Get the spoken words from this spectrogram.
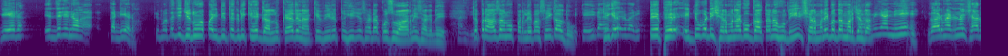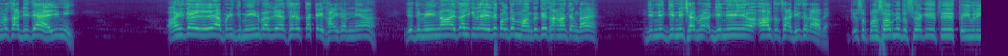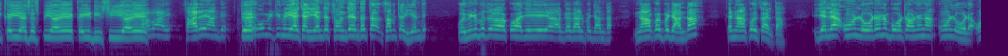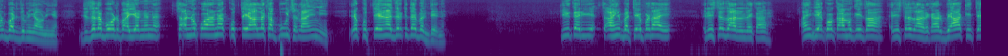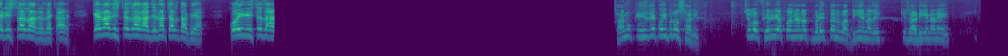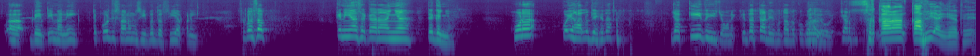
ਗੇਟ ਇੱਧਰ ਹੀ ਨਾ ਕੱਢੀ ਹੜੋ ਤੇ ਮਾਤਾ ਜੀ ਜਦੋਂ ਆਪਾਂ ਏਡੀ ਤਕੜੀ ਕਿਸੇ ਗੱਲ ਨੂੰ ਕਹਿ ਦੇਣਾ ਕਿ ਵੀਰ ਤੁਸੀਂ ਜੇ ਸਾਡਾ ਕੁਝ ਸਵਾਰ ਨਹੀਂ ਸਕਦੇ ਤੇ ਭਰਾ ਸਾਨੂੰ ਪਰਲੇ ਪਾਸੇ ਹੀ ਘੱਲ ਦਾ ਠੀਕ ਹੈ। ਤੇ ਫਿਰ ਏਡੋ ਵੱਡੀ ਸ਼ਰਮਨਾਕ ਕੋਈ ਗੱਲ ਤਾਂ ਨਾ ਹੁੰਦੀ ਸ਼ਰਮ ਨਾਲ ਬੰਦਾ ਮਰ ਜਾਂਦਾ। ਨਹੀਂ? ਗਵਰਨਮੈਂਟ ਨੂੰ ਸ਼ਰਮ ਸਾਡੀ ਤੇ ਹੈ ਹੀ ਨਹੀਂ। ਅਸੀਂ ਤਾਂ ਇਹ ਆਪਣੀ ਜ਼ਮੀਨ ਬਦਲੇ ਇੱਥੇ ਧੱਕੇ ਖਾਈ ਕਰਨੇ ਆ। ਜੇ ਜ਼ਮੀਨ ਨਾ ਇਹਦਾ ਹੀ ਕਿਤੇ ਇਹਦੇ ਕੋਲ ਤਾਂ ਮੰਗ ਕੇ ਖਾਣਾ ਚੰਗਾ ਹੈ। ਜਿੰਨੀ ਜਿੰਨੀ ਸ਼ਰਮ ਜਿੰਨੀ ਹਾਲਤ ਸਾਡੀ ਖਰਾਬ ਹੈ। ਤੇ ਸਰਪੰਚ ਸਾਹਿਬ ਨੇ ਦੱਸਿਆ ਕਿ ਇੱਥੇ ਕਈ ਵਾਰੀ ਕਈ ਐਸਐਸਪੀ ਆਏ ਕਈ ਡੀਸੀ ਆਏ। ਸਾਰੇ ਆਂਦੇ ਤੇ- ਉਹ ਮਿੱਟੀ ਮਿਲਿਆ ਚਲੀ ਜਾਂਦੇ ਸੁਣਦੇ ਹੁੰਦੇ ਤਾਂ ਸਭ ਚਲੀ ਜਾਂਦੇ। ਕੋਈ ਵੀ ਨਹੀਂ ਕੋ ਹਜੇ ਅੱਗੇ ਗੱਲ ਪਜਾਂਦਾ ਨਾ ਕੋਈ ਪਜਾਂਦਾ ਤੇ ਨਾ ਕੋਈ ਕਰਦਾ। ਜਿੱਲੇ ਹੁਣ ਲੋੜ ਹੈ ਨਾ ਵੋਟ ਆਉਣੇ ਨਾ ਹੁਣ ਲੋੜ ਹੈ ਹੁਣ ਬੜੀ ਦੁਨੀਆ ਆਉਣੀ ਹੈ ਜਿਸਲੇ ਵੋਟ ਪਾਈ ਜਾਂਦੇ ਨੇ ਸਾਨੂੰ ਕੋ ਆਣਾ ਕੁੱਤੇ ਆ ਲਖਾ ਪੁੱਛਣਾ ਹੀ ਨਹੀਂ। ਇਹ ਕੁੱਤੇ ਨੇ ਇੱਧਰ ਕਿਤੇ ਬੰਦੇ ਨੇ। ਕੀ ਕਰੀਏ? ਅਸੀਂ ਬੱਚੇ ਪੜਾਏ ਰਿਸ਼ਤੇਦਾਰਾਂ ਦੇ ਘਰ। ਅਸੀਂ ਜੇ ਕੋਈ ਕੰਮ ਕੀਤਾ ਰਿਸ਼ਤੇਦਾਰ ਘਰ ਵਿਆਹ ਕੀਤੇ ਰਿਸ਼ਤੇਦਾਰਾਂ ਦੇ ਘਰ। ਕਿਹੜਾ ਰਿਸ਼ਤੇਦਾਰ ਅੱਜ ਨਾ ਚੱਲਦਾ ਪਿਆ? ਕੋਈ ਰਿਸ਼ਤੇਦਾਰ ਸਾਨੂੰ ਕਿਸੇ ਦੇ ਕੋਈ ਭਰੋਸਾ ਨਹੀਂ। ਚਲੋ ਫਿਰ ਵੀ ਆਪਾਂ ਇਹਨਾਂ ਨਾਲ ਬੜੇ ਧੰਨਵਾਦੀ ਹਾਂ ਇਹਨਾਂ ਦੇ ਕਿ ਸਾਡੀ ਇਹਨਾਂ ਨੇ ਅ, ਬੇਨਤੀ ਮੰਨੀ ਤੇ ਕੁਝ ਸਾਨੂੰ ਮੁਸੀਬਤ ਦੱਸੀ ਆਪਣੀ। ਸਰਪੰਚ ਸਾਹਿਬ ਕਿੰਨੀਆਂ ਸਰਕਾਰਾਂ ਆਈਆਂ ਤੇ ਗਈਆਂ? ਹੁਣ ਕੋਈ ਹੱਲ ਦਿਖਦਾ? ਜਾਂ ਕੀ ਤੁਸੀਂ ਚਾਹੁੰਦੇ? ਕਿੱਦਾਂ ਤੁਹਾਡੇ ਮੁਤਾਬਕ ਕੋਈ ਹੱਲ ਹੋਵੇ। ਸਰਕਾਰਾਂ ਕਾਫੀ ਆਈਆਂ ਇੱਥੇ।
